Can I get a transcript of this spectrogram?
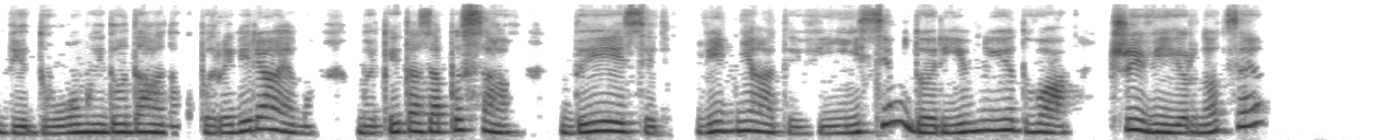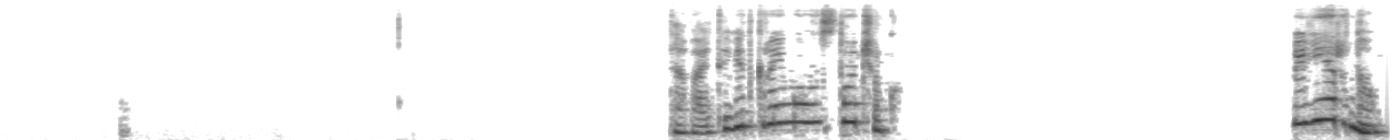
відомий доданок. Перевіряємо. Микита записав 10 відняти 8 дорівнює 2. Чи вірно це? Давайте відкриємо листочок. Вірно.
